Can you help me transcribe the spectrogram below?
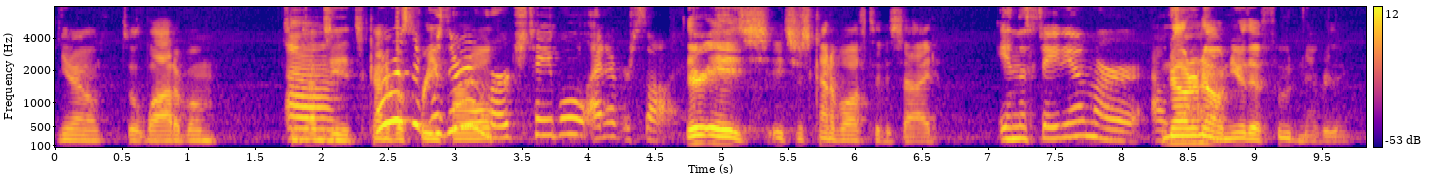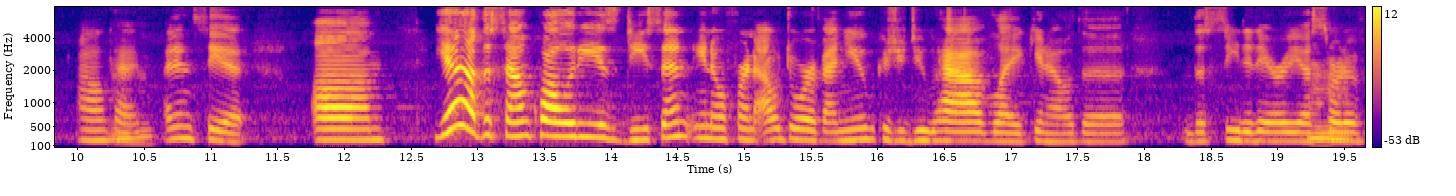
You know, it's a lot of them. Sometimes Um, it's kind of a free Was there a merch table? I never saw it. There is. It's just kind of off to the side. In the stadium or outside? No, no, no, near the food and everything. Oh, okay, Mhm. I didn't see it. Um, yeah, the sound quality is decent, you know, for an outdoor venue because you do have like you know the the seated area sort of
